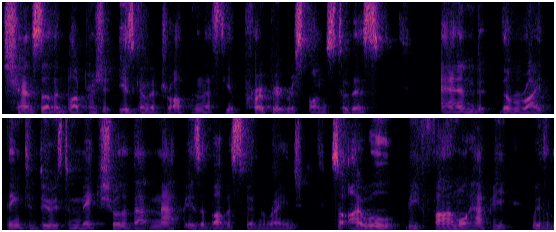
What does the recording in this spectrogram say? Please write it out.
chances are the blood pressure is going to drop, and that's the appropriate response to this and the right thing to do is to make sure that that map is above a certain range. So I will be far more happy with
